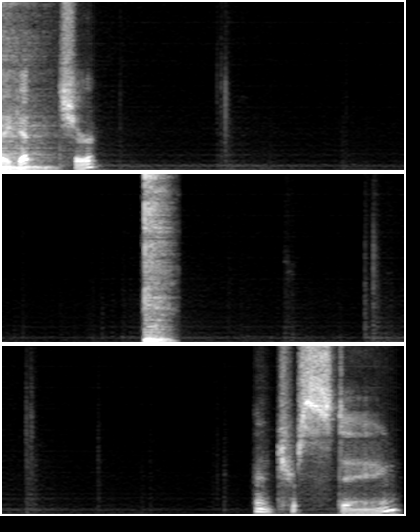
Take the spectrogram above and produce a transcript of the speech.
take it, sure. Interesting.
